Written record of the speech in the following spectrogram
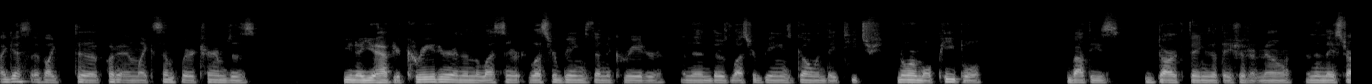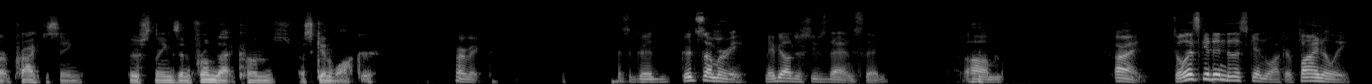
I guess if like to put it in like simpler terms is you know you have your creator and then the lesser lesser beings than the creator and then those lesser beings go and they teach normal people about these dark things that they shouldn't know and then they start practicing those things and from that comes a skinwalker. Perfect. That's a good good summary. Maybe i'll just use that instead. Um all right so let's get into the skinwalker finally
